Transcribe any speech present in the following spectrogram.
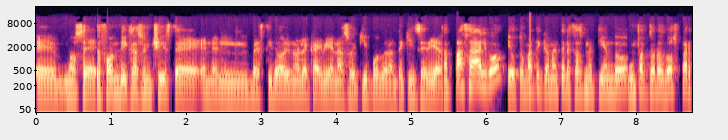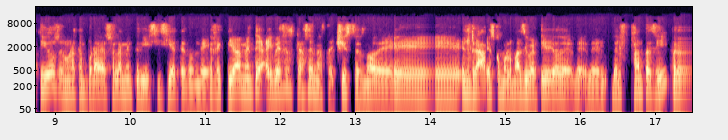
eh, no sé, Stephon Dix hace un chiste en el vestidor y no le cae bien a su equipo durante 15 días. O sea, pasa algo y automáticamente le estás metiendo un factor de dos partidos en una temporada de solamente 17, donde efectivamente hay veces que hacen hasta chistes, ¿no? De eh, el draft es como lo más divertido de, de, de, del fantasy, pero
